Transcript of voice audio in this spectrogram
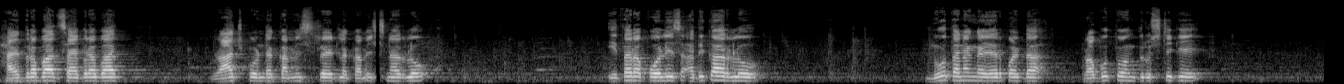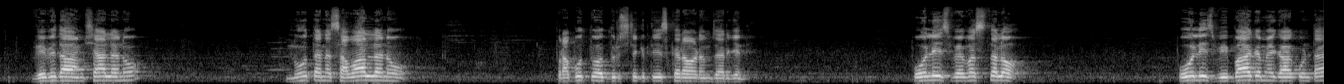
హైదరాబాద్ సైబరాబాద్ రాచకొండ కమిషనరేట్ల కమిషనర్లు ఇతర పోలీస్ అధికారులు నూతనంగా ఏర్పడ్డ ప్రభుత్వం దృష్టికి వివిధ అంశాలను నూతన సవాళ్ళను ప్రభుత్వ దృష్టికి తీసుకురావడం జరిగింది. పోలీస్ వ్యవస్థలో పోలీస్ విభాగమే కాకుండా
